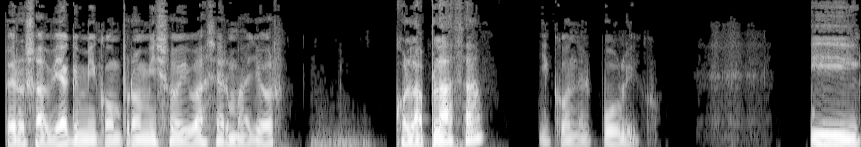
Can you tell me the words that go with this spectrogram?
pero sabía que mi compromiso iba a ser mayor con la plaza y con el público. Y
